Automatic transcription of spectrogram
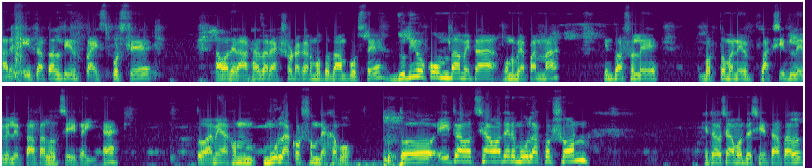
আর এই তাতালটির প্রাইস পড়ছে, আমাদের আট হাজার একশো টাকার মতো দাম পড়ছে। যদিও কম দাম, এটা কোনো ব্যাপার না, কিন্তু আসলে বর্তমানে ফ্ল্যাগশিপ লেভেলের তাতাল হচ্ছে এটাই হ্যাঁ? তো আমি এখন মূল আকর্ষণ দেখাবো। তো এইটা হচ্ছে আমাদের মূল আকর্ষণ। এটা হচ্ছে আমাদের সেই তাতাল।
